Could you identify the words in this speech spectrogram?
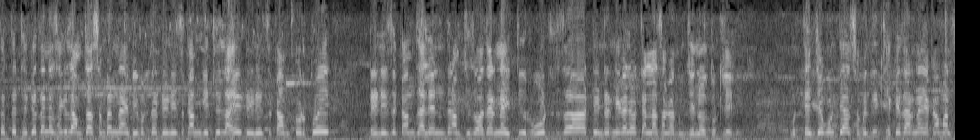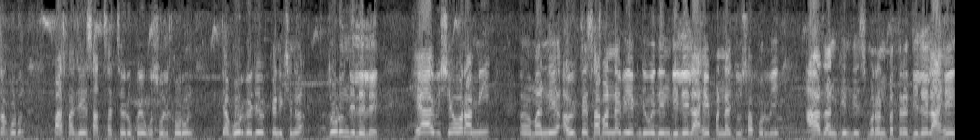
तर त्या ठेकेदारांना सांगितलं आमचा संबंध नाही. मी फक्त ड्रेनेजचं काम घेतलेलं आहे. ड्रेनेजचं काम करतो आहे ड्रेनेजचं काम झाल्यानंतर आमची जबाबदारी नाही. ती रोडचा टेंडर निघाल्यावर त्यांना सांगा तुमचे नळ तुटलेले. मग त्यांच्याकडून त्या संबंधित ठेकेदारांना एका माणसाकडून पाच पाचशे सात सातशे रुपये वसूल करून त्या गोरगजे कनेक्शनं जोडून दिलेले आहेत. ह्या विषयावर आम्ही माननीय आयुक्त साहेबांना बी एक निवेदन दिलेलं आहे. पन्नास दिवसापूर्वी आज आणखीन ते स्मरणपत्र दिलेलं आहे.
